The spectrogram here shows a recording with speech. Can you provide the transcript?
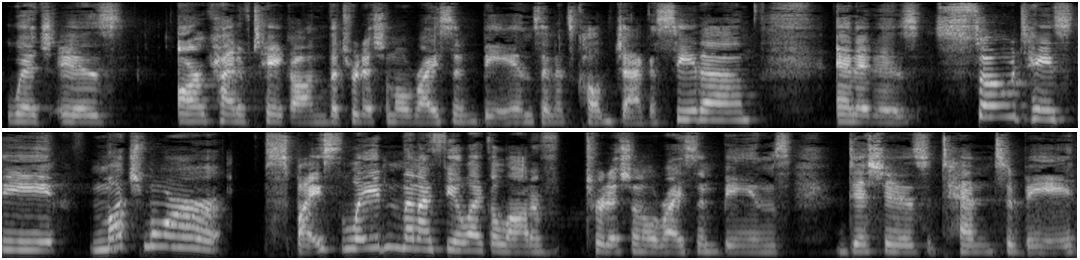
which is our kind of take on the traditional rice and beans, and it's called jagacida. And it is so tasty, much more spice laden than I feel like a lot of traditional rice and beans dishes tend to be.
